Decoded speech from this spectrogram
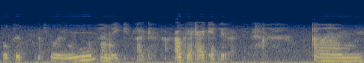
flip it through and make it like that. Okay, I can't do that. Um,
